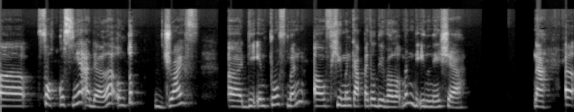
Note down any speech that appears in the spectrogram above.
uh, fokusnya adalah untuk drive uh, the improvement of human capital development di Indonesia. Nah, uh,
